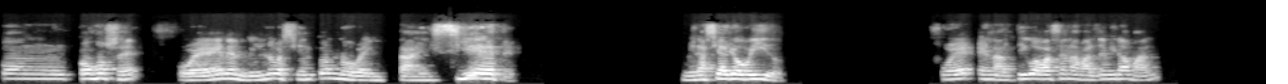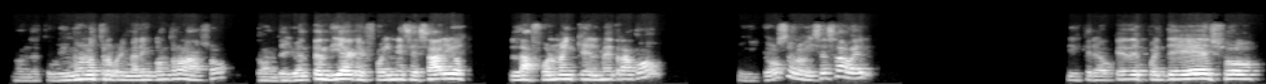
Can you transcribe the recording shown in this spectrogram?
con, con José fue en el 1997. Mira si ha llovido. Fue en la antigua base naval de Miramar, donde tuvimos nuestro primer encontronazo, donde yo entendía que fue innecesario la forma en que él me trató, y yo se lo hice saber. Y creo que después de eso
